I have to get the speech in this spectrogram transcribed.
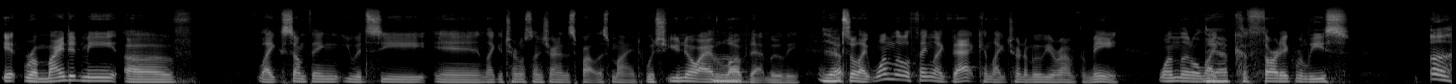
It reminded me of like something you would see in like Eternal Sunshine of the Spotless Mind, which you know I Mhm. love that movie. Yeah. And so like one little thing like that can like turn a movie around for me. One little like Yeah. cathartic release, uh,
